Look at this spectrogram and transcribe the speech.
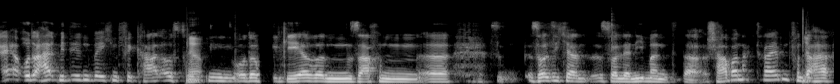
Ja, ja oder halt mit irgendwelchen Fäkalausdrücken ja. oder vulgären Sachen. Äh, soll sich ja, soll ja niemand da Schabernack treiben. Von ja. daher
